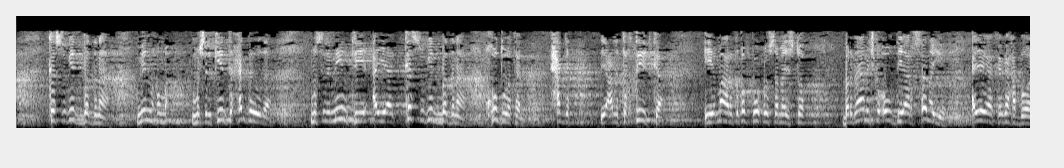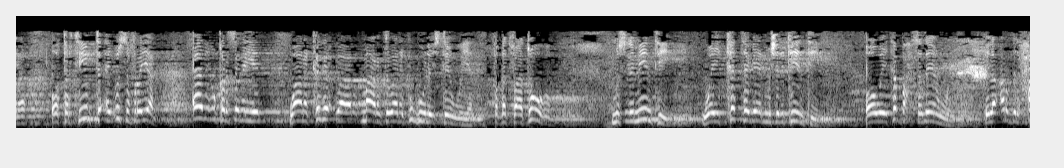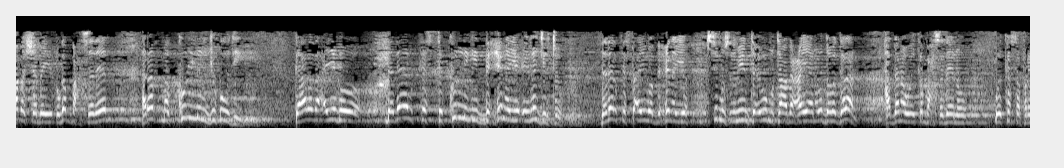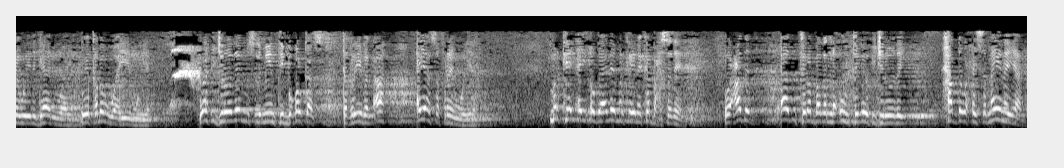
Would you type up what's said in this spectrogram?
ka sugid badnaa. Minhum mushrikiinta xaggooda muslimiintii ayaa ka sugid badnaa khudwatan xagga yani takhdiidka iyo maarata qofku wuxuu samaysto barnaamijka uu diyaarsanayo ayagaa kaga habboona oo tartiibta ay u safrayaan aaday u qarsanayeen waana maarata waana ku guulaysteen weeyaan. Faqad faatuuhum muslimiintii way ka tageen mushrikiintii oo way ka baxsadeen wey ilaa ardi alxabasha bay uga baxsadeen raqma kulli ljuhuudi gaalada ayagoo dadaal kasta kulligii bixinayo ay la jirto dadaal kasta ayagoo bixinayo si muslimiinta ay u mutaabaceeyaan u dabagalaan haddana way ka baxsadeenoo way ka safreen wayna gaari waayeen way qaban waayeen weyaan waa hijroodeen muslimiintii boqolkaas taqriiban ah ayaa safreen weyaan markii ay ogaadeen marka inay ka baxsadeen oo cadad aad u tiro badanna uu tegoo hijrooday hadda waxay samaynayaan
